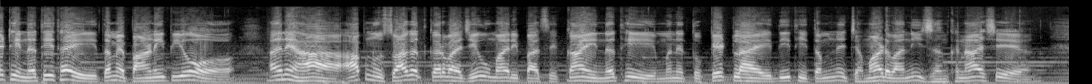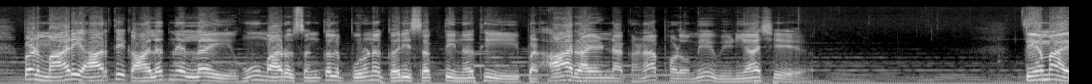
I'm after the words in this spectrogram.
એઠી નથી થઈ, તમે પાણી પીઓ. અને હા, આપનું સ્વાગત કરવા જેવું મારી પાસે કાંઈ નથી. મને તો કેટલાય દીથી તમને જમાડવાની ઝંખના છે. પણ મારી આર્થિક હાલતને લઈ હું મારો સંકલ્પ પૂર્ણ કરી શકતી નથી, પણ આ રાયણના ઘણા ફળો મેં વીણ્યા છે. તેમાંય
